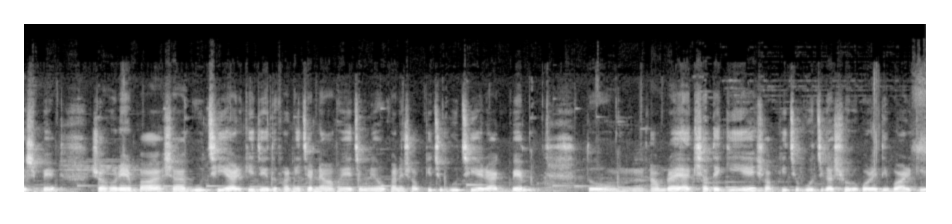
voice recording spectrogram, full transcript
আসবে। শহরের বাসা গুছিয়ে আর কি, যেহেতু ফার্নিচার নেওয়া হয়েছে, উনি ওখানে সব কিছু গুছিয়ে রাখবে। তো আমরা একসাথে গিয়ে সব কিছু গুজগাছ শুরু করে দিব আর কি।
